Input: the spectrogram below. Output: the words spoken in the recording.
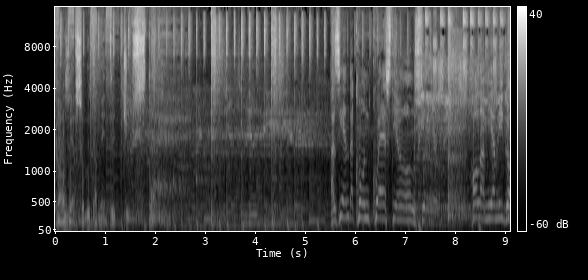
Cose assolutamente giuste. Azienda con questions. Hola mi amigo.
